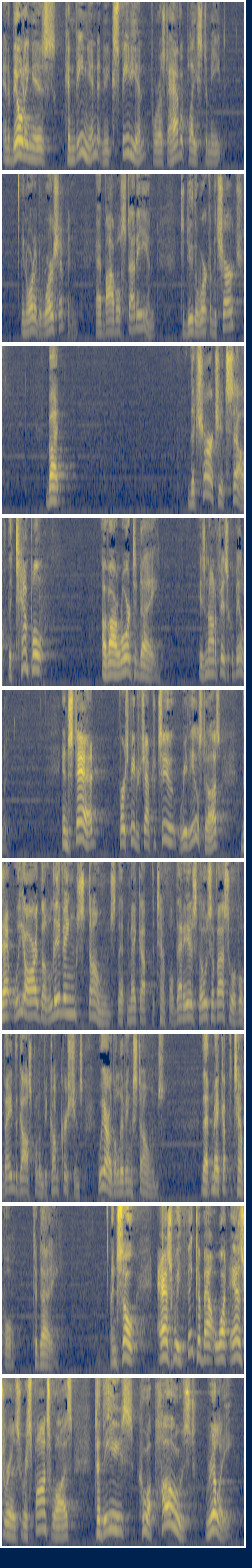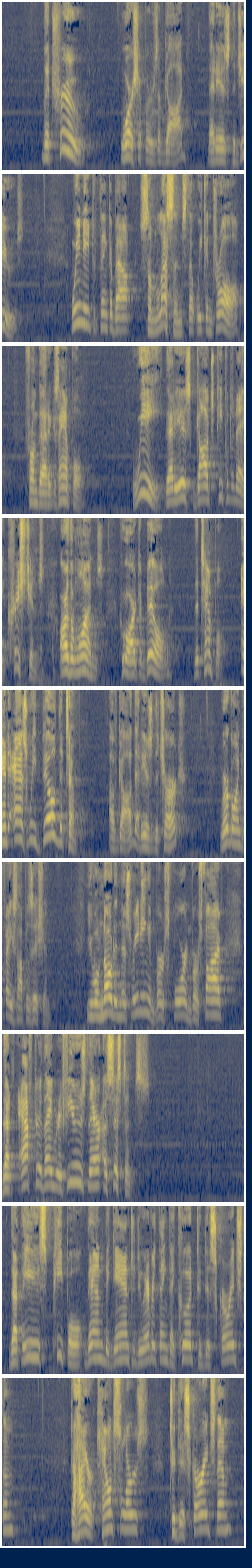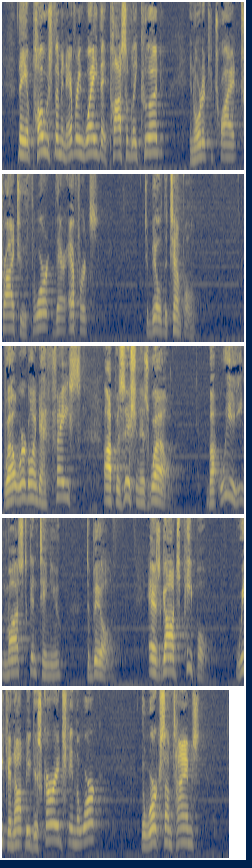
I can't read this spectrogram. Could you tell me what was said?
And a building is convenient and expedient for us to have a place to meet in order to worship and have Bible study and to do the work of the church. But the church itself, the temple of our Lord today, is not a physical building. Instead, 1 Peter chapter 2 reveals to us that we are the living stones that make up the temple. That is, those of us who have obeyed the gospel and become Christians, we are the living stones that make up the temple today. And so, as we think about what Ezra's response was to these who opposed, really, the true worshippers of God, that is, the Jews, we need to think about some lessons that we can draw from that example. We, that is, God's people today, Christians, are the ones who are to build the temple. And as we build the temple of God, that is the church, we're going to face opposition. You will note in this reading in verse 4 and verse 5 that after they refused their assistance, that these people then began to do everything they could to discourage them to hire counselors to discourage them. They opposed them in every way they possibly could in order to try, try to thwart their efforts to build the temple. Well, we're going to face opposition as well, but we must continue to build. As God's people, we cannot be discouraged in the work. The work sometimes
